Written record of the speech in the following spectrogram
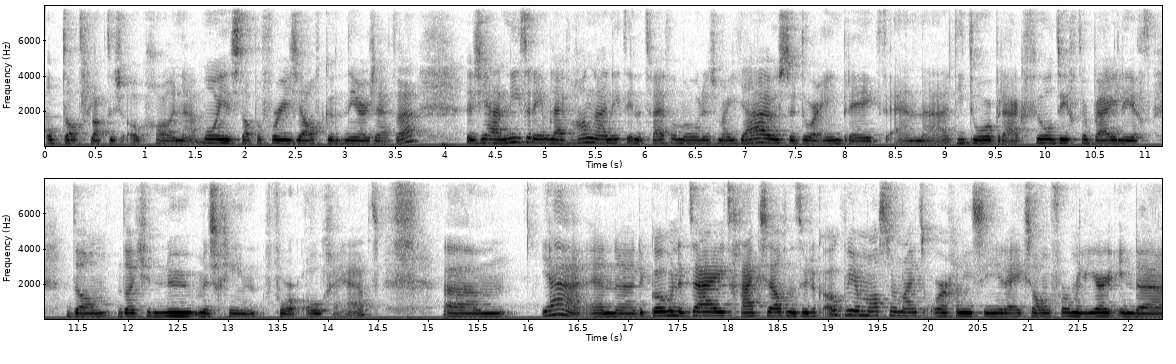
op dat vlak dus ook gewoon uh, mooie stappen voor jezelf kunt neerzetten. Dus ja, niet erin blijven hangen, niet in de twijfelmodus, maar juist er doorheen breekt en uh, die doorbraak veel dichterbij ligt dan dat je nu misschien voor ogen hebt. Um, ja, en uh, de komende tijd ga ik zelf natuurlijk ook weer masterminds organiseren. Ik zal een formulier in de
